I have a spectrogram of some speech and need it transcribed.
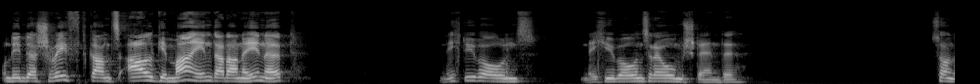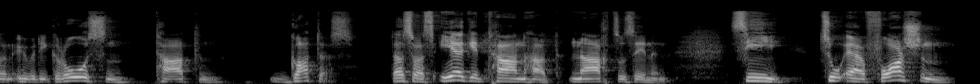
und in der Schrift ganz allgemein daran erinnert, nicht über uns, nicht über unsere Umstände, sondern über die großen Taten Gottes das, was er getan hat, nachzusinnen, sie zu erforschen.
